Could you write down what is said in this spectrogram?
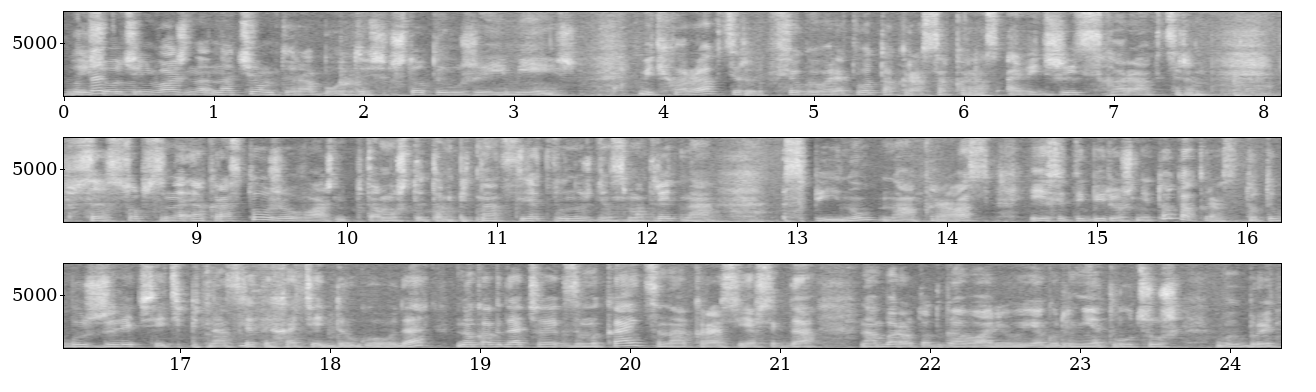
Да? Вот Еще очень вот... важно, на чем ты работаешь, что ты уже имеешь. Ведь характер, все говорят, вот окрас, окрас. А ведь жить с характером. Собственно, и окрас тоже важен, потому что ты там 15 лет вынужден смотреть на спину, на окрас. И если ты берешь не тот окрас, то ты будешь жалеть все эти 15 лет и хотеть другого, да? Но когда человек замыкается на окрасе, я всегда наоборот отговариваю. Я говорю, нет, лучше уж выбрать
